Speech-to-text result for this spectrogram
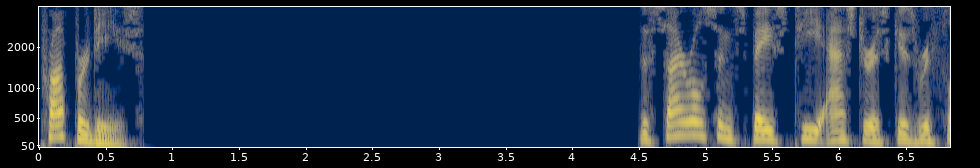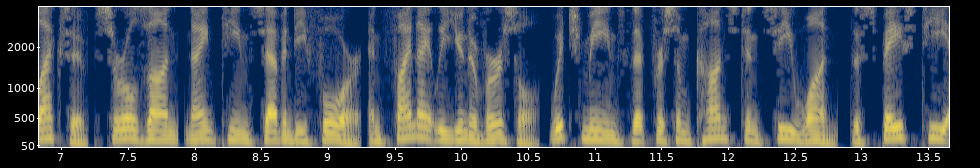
Properties The Tsirelson space T is reflexive 1974 and finitely universal, which means that for some constant C1, the space T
